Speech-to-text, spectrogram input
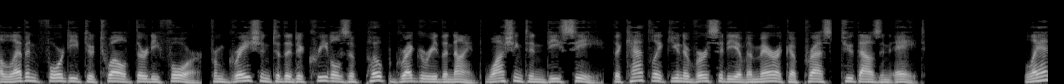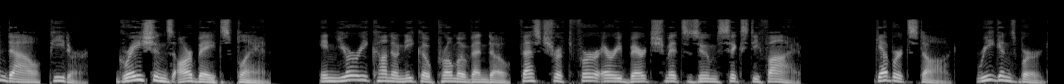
1140–1234, From Gratian to the Decretals of Pope Gregory IX Washington, D.C., The Catholic University of America Press, 2008. Landau, Peter. Gratian's Arbeitsplan. In Juri Canonico Promovendo, Festschrift für Heribert Schmitz Zum 65. Geburtstag. Regensburg,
